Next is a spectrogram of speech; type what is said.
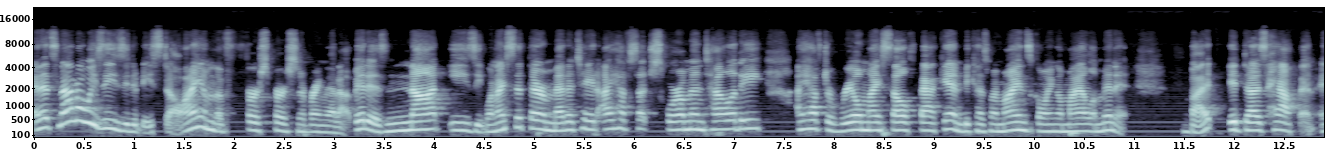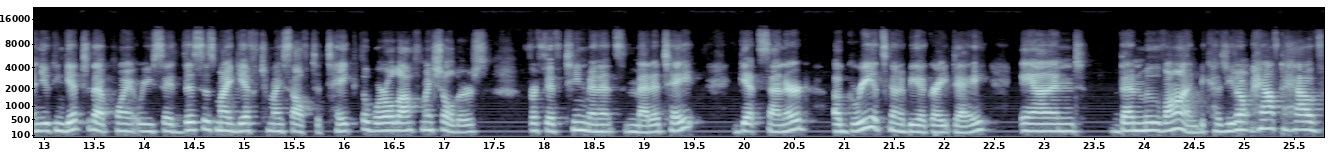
And it's not always easy to be still. I am the first person to bring that up. It is not easy. When i sit there and meditate i have such squirrel mentality. I have to reel myself back in because my mind's going a mile a minute but it does happen and you can get to that point where you say this is my gift to myself to take the world off my shoulders for 15 minutes meditate get centered, agree it's going to be a great day, and then move on because you don't have to have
